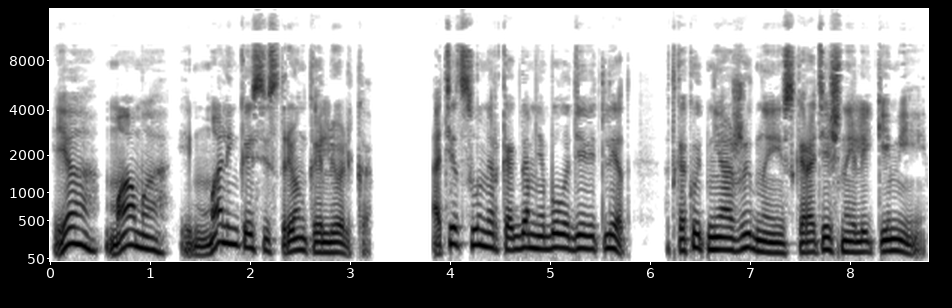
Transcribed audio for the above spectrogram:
Я, мама и маленькая сестренка Лёлька. Отец умер, когда мне было девять лет, от какой-то неожиданной и скоротечной лейкемии.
